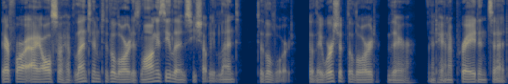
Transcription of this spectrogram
Therefore I also have lent him to the Lord. As long as he lives, he shall be lent to the Lord. So they worshiped the Lord there. And Hannah prayed and said,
